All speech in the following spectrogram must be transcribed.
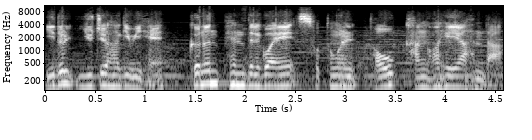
이를 유지하기 위해 그는 팬들과의 소통을 더욱 강화해야 한다.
